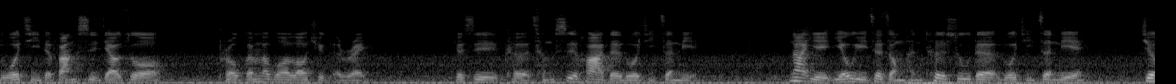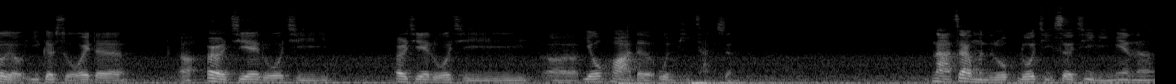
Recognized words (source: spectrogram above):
逻辑的方式，叫做 programmable logic array，就是可程式化的逻辑阵列。那也由于这种很特殊的逻辑阵列，就有一个所谓的呃二阶逻辑、二阶逻辑呃优化的问题产生。那在我们的逻逻辑设计里面呢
